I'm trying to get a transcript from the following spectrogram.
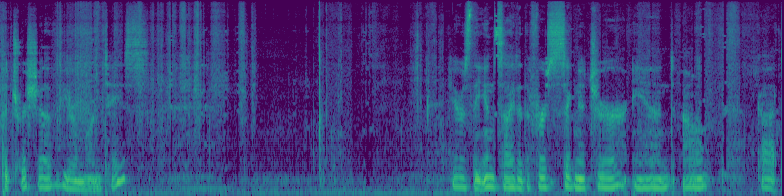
Patricia Viramontes. Here's the inside of the first signature and um, got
